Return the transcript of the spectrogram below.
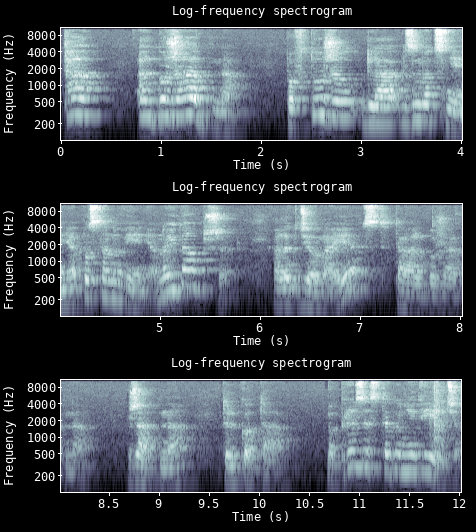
ta albo żadna, powtórzył dla wzmocnienia postanowienia. No i dobrze, ale gdzie ona jest, ta albo żadna? Żadna, tylko ta. No prezes tego nie wiedział.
